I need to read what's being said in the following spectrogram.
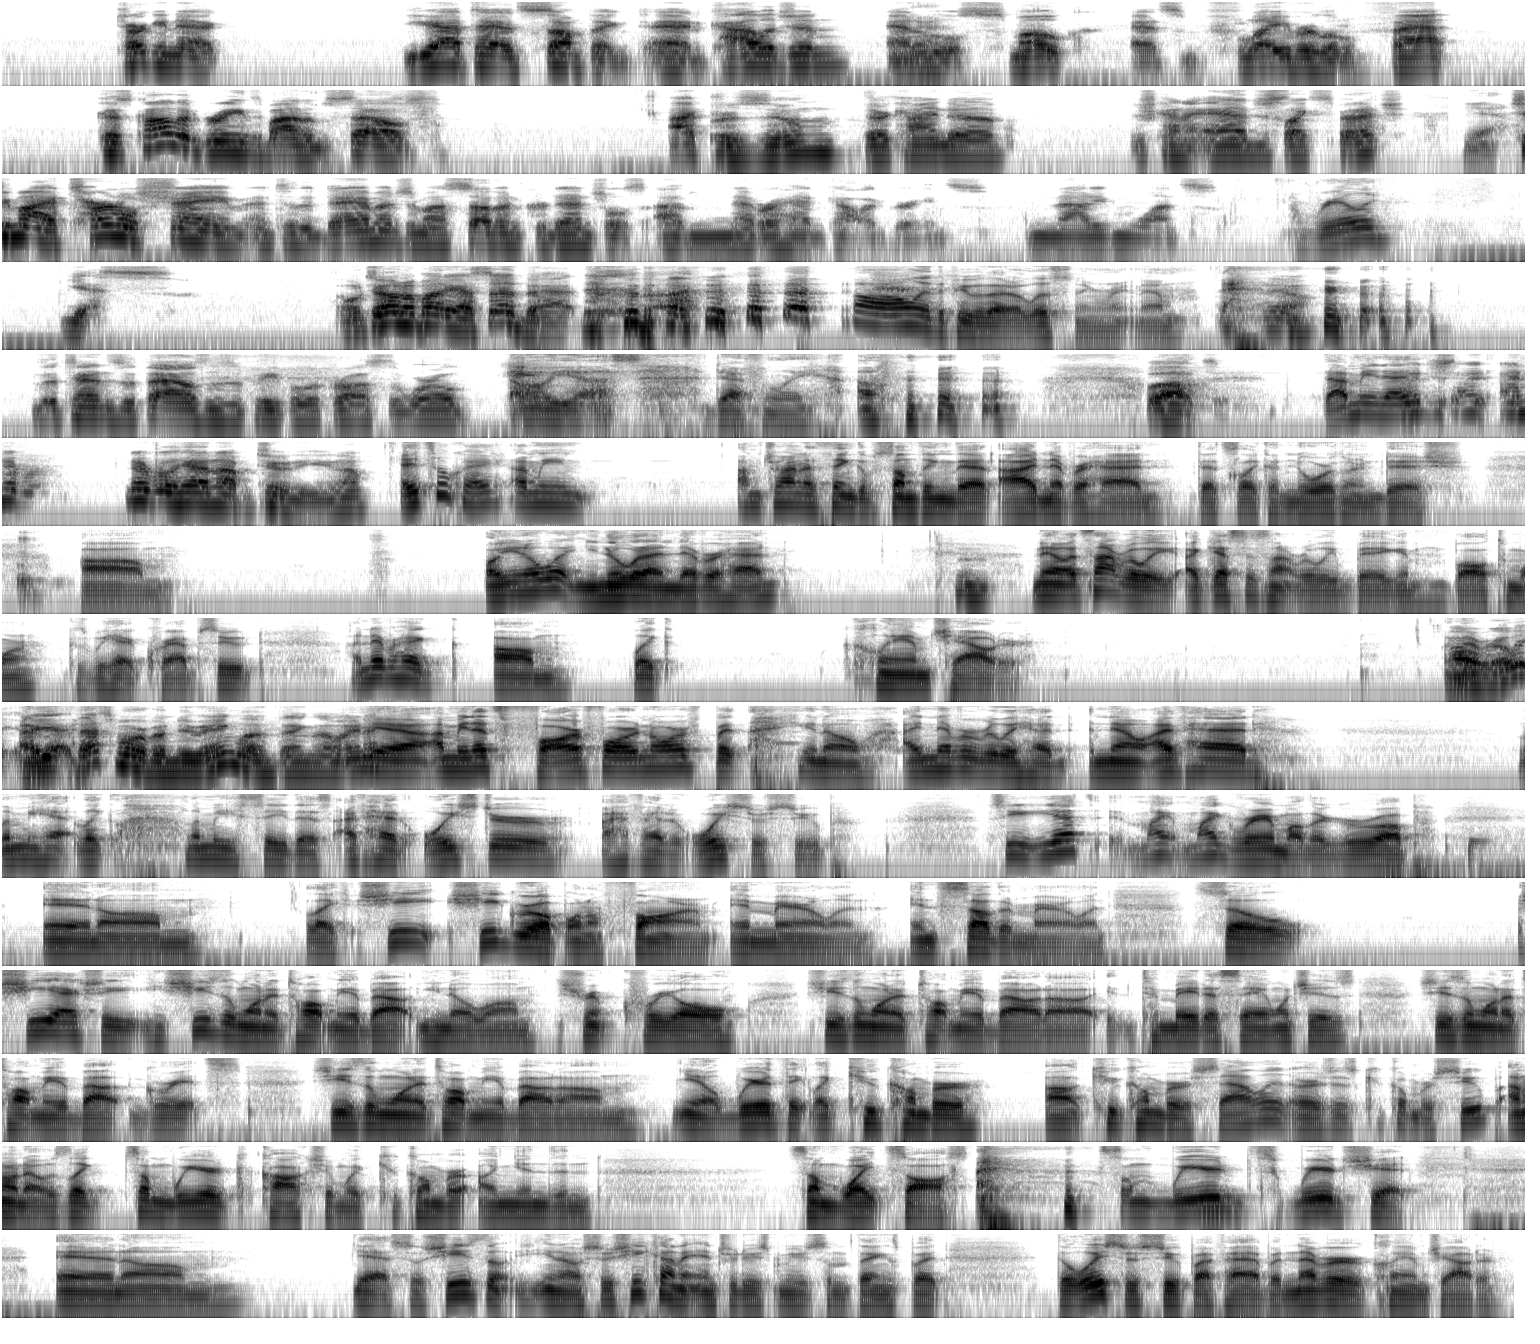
turkey neck. You have to add something to add collagen, add a little smoke, add some flavor, a little fat. Because collard greens by themselves, I presume they're kind of just kind of add just like spinach. Yeah. To my eternal shame and to the damage of my southern credentials, I've never had collard greens, not even once. Really? Yes. Don't tell nobody I said that. but, Oh, only the people that are listening right now. yeah. The tens of thousands of people across the world. oh yes, definitely. But I mean, I I just I, I never never really had an opportunity, you know? It's okay. I mean, I'm trying to think of something that I never had that's like a northern dish. Um. Oh, you know what? You know what I never had? Now it's not really. I guess it's not really big in Baltimore because we had crab soup. I never had um like clam chowder. I Oh, never- really? I yeah, that's more of a New England thing, though, ain't it? yeah, I mean that's far, far north, but you know, I never really had. Now I've had. Let me ha- like let me say this. I've had oyster. I have had oyster soup. See, yet my my grandmother grew up in um like she she grew up on a farm in Maryland, in southern Maryland. So she actually she's the one that taught me about you know um shrimp creole. She's the one that taught me about uh tomato sandwiches. She's the one that taught me about grits. She's the one that taught me about um you know weird thing like cucumber uh cucumber salad or is this cucumber soup? I don't know. It's like some weird concoction with cucumber onions and some white sauce. Some weird weird shit. And um yeah so she's the you know so she kind of introduced me to some things but the oyster soup I've had, but never clam chowder.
